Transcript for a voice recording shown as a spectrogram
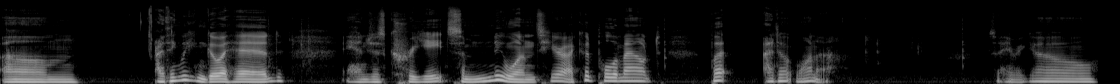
Um, I think we can go ahead and just create some new ones here. I could pull them out, but I don't wanna. So here we go.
